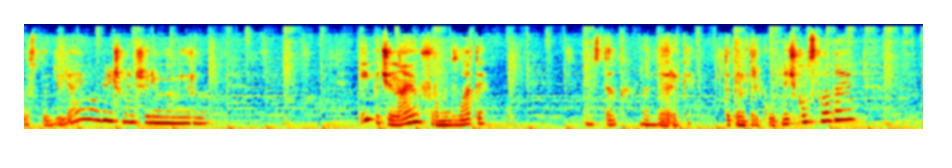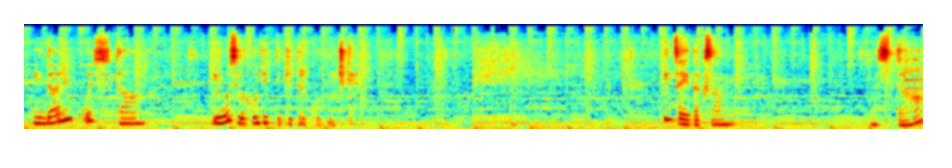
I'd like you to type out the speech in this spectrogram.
розподіляємо більш-менш рівномірно. І починаю формувати ось так бандерики. Таким трикутничком складаю. І далі ось так. І ось виходять такі трикутнички. І цей так само. Ось так.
